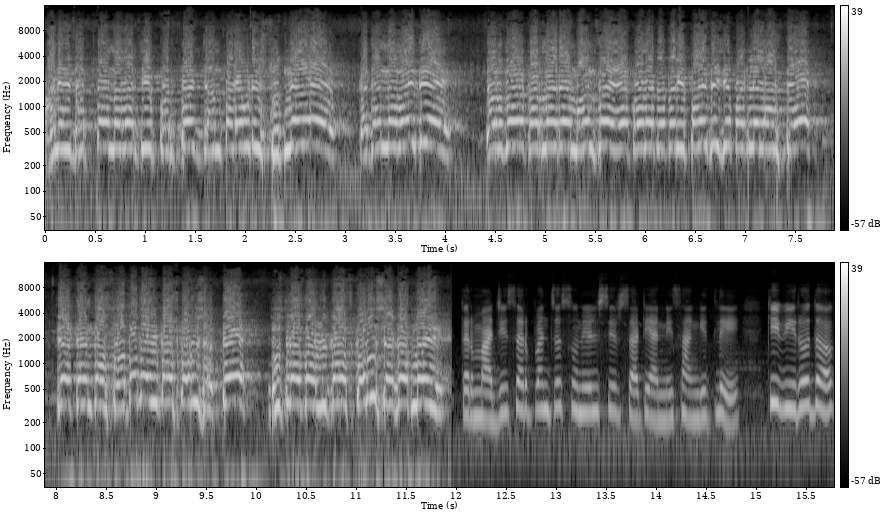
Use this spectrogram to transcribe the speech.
आणि दत्तनगरची प्रत्येक जनता एवढी सुज्ञ आहे का त्यांना माहिती आहे तडजोड करणारे माणसं हे कोणाच्या तरी पायदेशी पडलेलं असते ते त्यांचा स्वतःचा विकास करू शकते दुसऱ्याचा विकास करू शकत नाही. तर माजी सरपंच सुनील सिरसाट यांनी सांगितले की विरोधक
